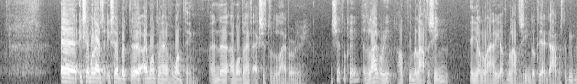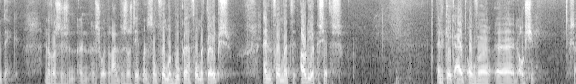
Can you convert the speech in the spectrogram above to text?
Uh, ik zeg maar luister, ik zeg, but uh, I want to have one thing. and uh, I want to have access to the library. I said, oké. Okay. En de library had hij me laten zien, in januari had me laten zien dat hij, daar was de bibliotheek. En dat was dus een, een, een soort ruimte zoals dit, maar dat stond vol met boeken, vol met tapes en vol met audiocassettes. En ik keek uit over uh, de ocean. Zo.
